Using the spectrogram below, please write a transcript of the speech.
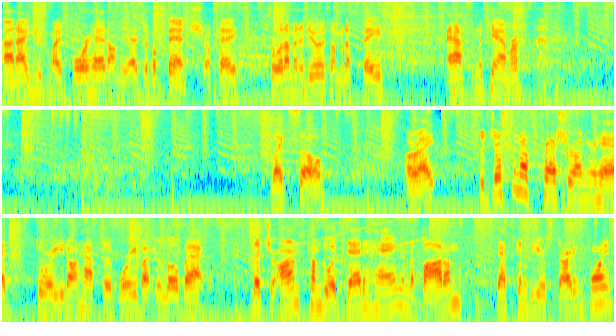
And I use my forehead on the edge of a bench, okay? So what I'm going to do is I'm going to face ass in the camera. Like so, all right? So just enough pressure on your head to where you don't have to worry about your low back. Let your arms come to a dead hang in the bottom. That's gonna be your starting point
